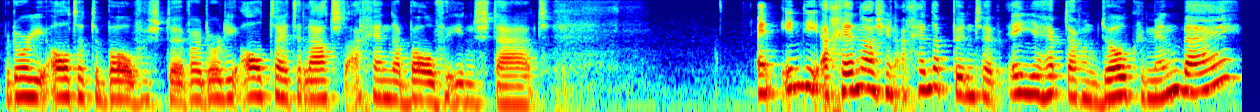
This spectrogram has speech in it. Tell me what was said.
Waardoor die altijd de bovenste, waardoor die altijd de laatste agenda bovenin staat. En in die agenda, als je een agendapunt hebt en je hebt daar een document bij,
